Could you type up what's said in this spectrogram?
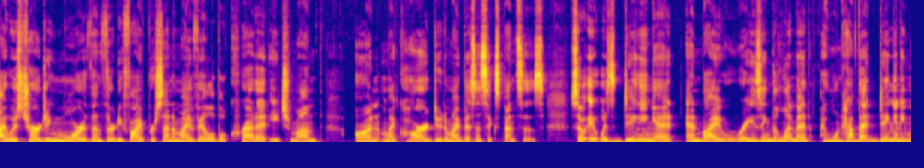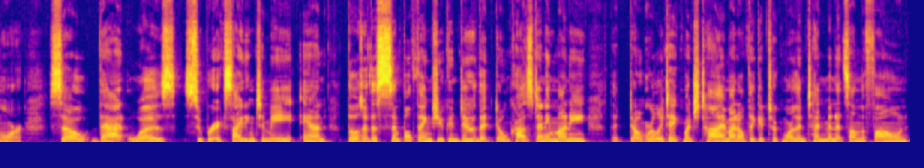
I was charging more than 35% of my available credit each month on my card due to my business expenses. So it was dinging it, and by raising the limit, I won't have that ding anymore. So that was super exciting to me. And those are the simple things you can do that don't cost any money, that don't really take much time. I don't think it took more than 10 minutes on the phone.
